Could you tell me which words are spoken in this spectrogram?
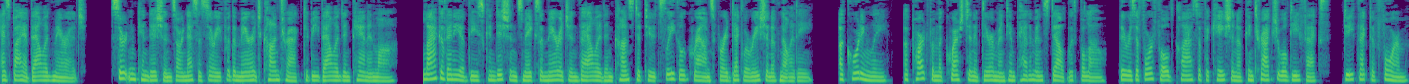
as by a valid marriage. Certain conditions are necessary for the marriage contract to be valid in canon law. Lack of any of these conditions makes a marriage invalid and constitutes legal grounds for a declaration of nullity. Accordingly, apart from the question of diriment impediments dealt with below, there is a fourfold classification of contractual defects defect of form,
